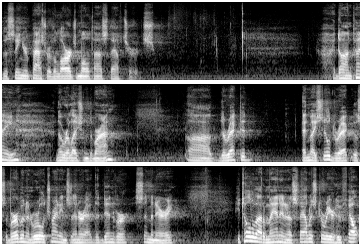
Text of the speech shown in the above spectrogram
the senior pastor of a large multi staff church. Don Payne, no relation to Brian, uh, directed and may still direct the Suburban and Rural Training Center at the Denver Seminary. He told about a man in an established career who felt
